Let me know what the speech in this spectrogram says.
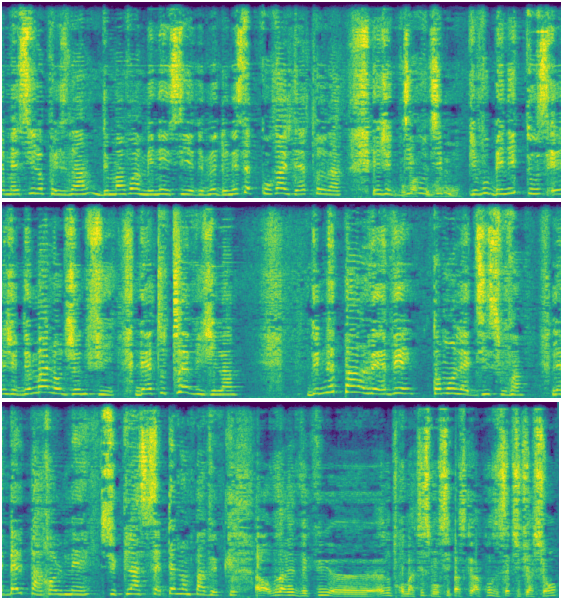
remercie le président de m'avoir amené ici et de me donner ce courage d'être là. Et je, dis, vous, témoigner. je vous bénis tous et je demande aux jeunes filles d'être très vigilantes, de ne pas rêver, comme on l'a dit souvent, les belles paroles, mais sur place, certains n'ont pas vécu. Alors, vous avez vécu euh, un autre traumatisme aussi parce qu'à cause de cette situation,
